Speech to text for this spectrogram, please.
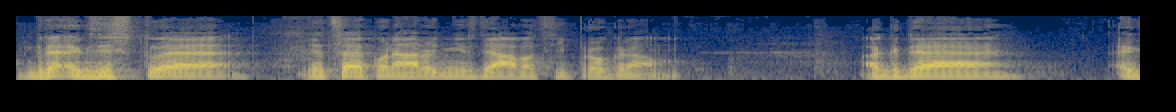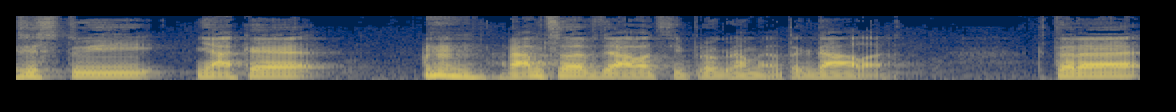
kde existuje něco jako národní vzdělávací program, a kde existují nějaké rámcové vzdělávací programy a tak dále, které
